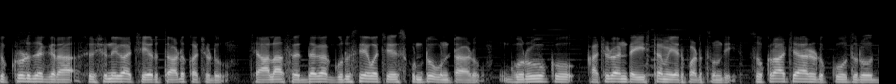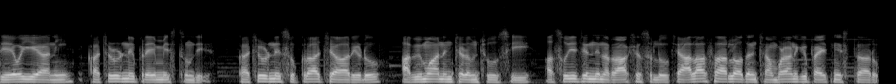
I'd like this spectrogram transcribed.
శుక్రుడి దగ్గర శిష్యునిగా చేరుతాడు కచుడు. చాలా శ్రద్ధగా గురుసేవ చేసుకుంటూ ఉంటాడు. గురువుకు కచుడంటే ఇష్టం ఏర్పడుతుంది. శుక్రాచార్యుడు కూతురు దేవయ్య అని కచుడిని ప్రేమిస్తుంది. కచుడిని శుక్రాచార్యుడు అభిమానించడం చూసి అసూయ చెందిన రాక్షసులు చాలాసార్లు అతన్ని చంపడానికి ప్రయత్నిస్తారు.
